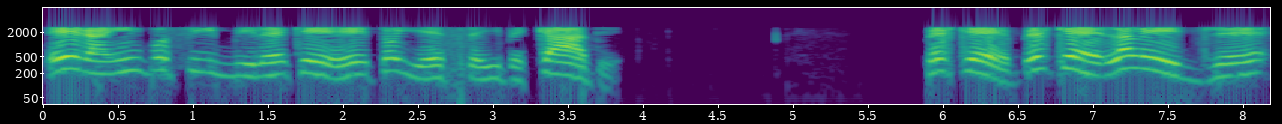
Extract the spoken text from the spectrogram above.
era impossibile che togliesse i peccati. Perché? Perché la legge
